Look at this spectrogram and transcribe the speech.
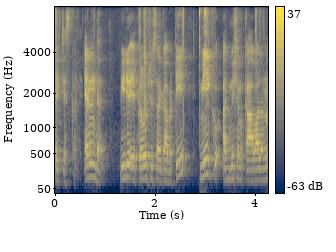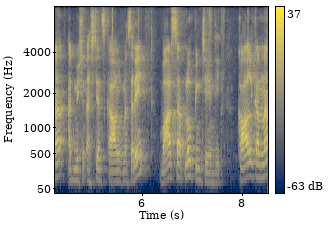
చెక్ చేసుకోండి. అండ్ వీడియో ఎక్కడో చూసారు కాబట్టి మీకు అడ్మిషన్ కావాలన్నా అడ్మిషన్ అసిస్టెన్స్ కావాలన్నా సరే వాట్సాప్లో పింక్ చేయండి. కాల్ కన్నా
